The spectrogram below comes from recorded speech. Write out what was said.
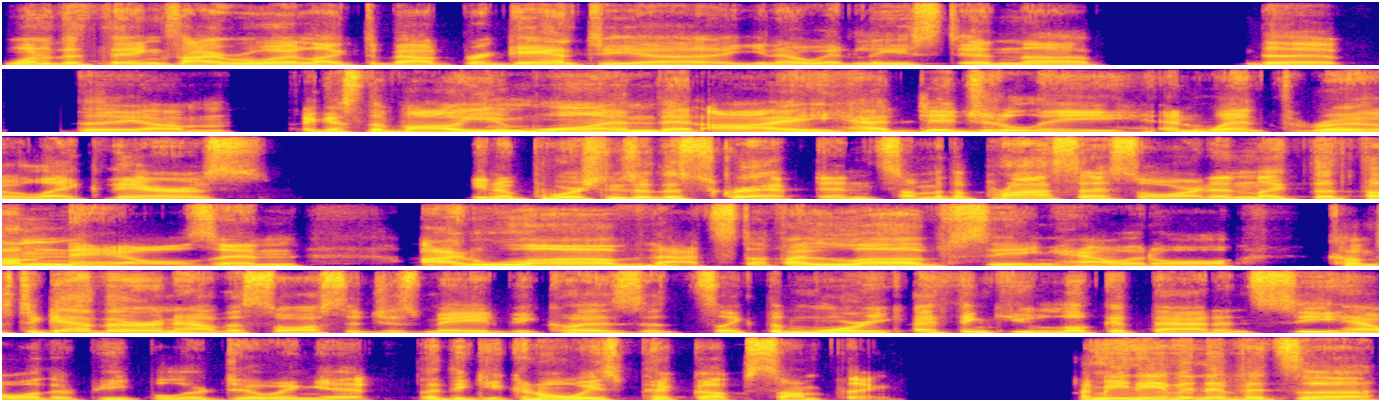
one of the things i really liked about brigantia you know at least in the the the um I guess the volume one that I had digitally and went through, like there's, you know, portions of the script and some of the process art and like the thumbnails. And I love that stuff. I love seeing how it all comes together and how the sausage is made because it's like the more I think you look at that and see how other people are doing it, I think you can always pick up something. I mean, even if it's a,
